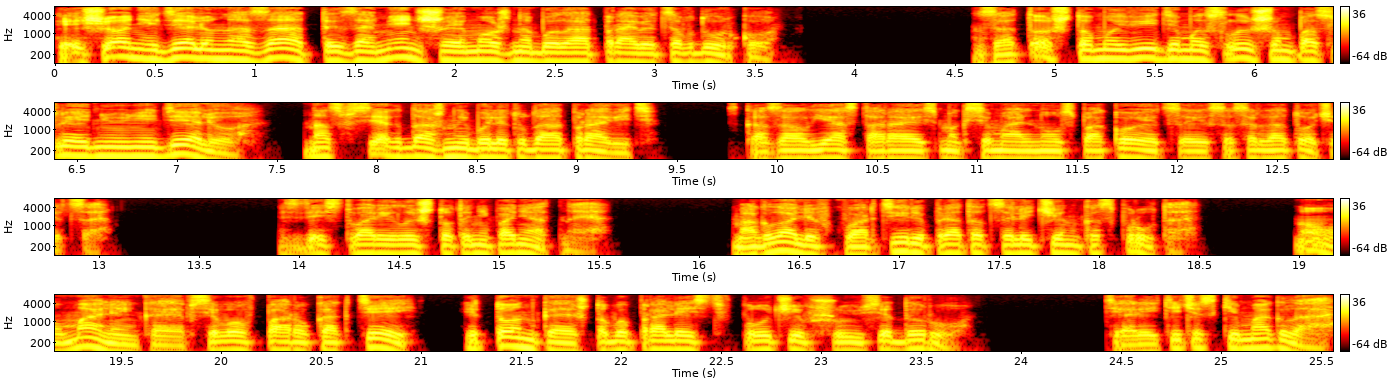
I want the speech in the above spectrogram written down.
Еще неделю назад ты за меньшее можно было отправиться в дурку. За то, что мы видим и слышим последнюю неделю, нас всех должны были туда отправить, сказал я, стараясь максимально успокоиться и сосредоточиться. Здесь творилось что-то непонятное. Могла ли в квартире прятаться личинка спрута? Ну, маленькая, всего в пару когтей, и тонкая, чтобы пролезть в получившуюся дыру. Теоретически могла.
